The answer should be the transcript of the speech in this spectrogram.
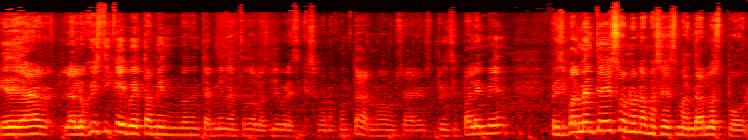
idear la logística y ver también dónde terminan todos los víveres que se van a juntar, ¿no? O sea, es principalmente, principalmente eso no nada más es mandarlos por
